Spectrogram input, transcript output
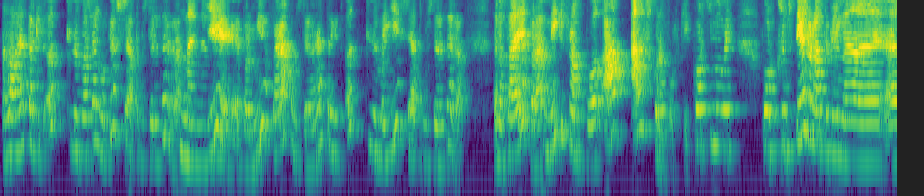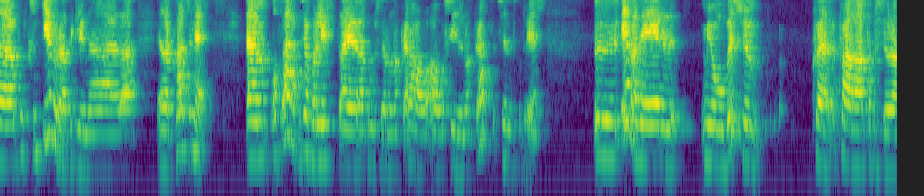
en það hættar ekkert öllum að selva bjössi aðtæmstöru þeirra. Nei, nei. Ég er bara mjög fær aðtæmstöru, það hættar ekkert öllum að ég sé aðtæmstöru þeirra. Þannig að það er bara mikið frambóð af alls konar fólki, hvort sem þú veist, fólk sem stelur aðtöklina eða fólk sem gefur aðtöklina eða, eða hvað sem er. Um, og það er hægt að sjá bara lista yfir aðtæmstörun okkar á, á síðun okkar, síðan.is. Uh, ef að þið eru mjög óvissum hver, hvaða aðtæmstjóra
